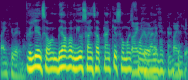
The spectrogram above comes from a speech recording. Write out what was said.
Thank you very much. Brilliant. So on behalf of Neo Science Hub, thank you so much Thank for you your valuable much. time. Thank Thank you.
